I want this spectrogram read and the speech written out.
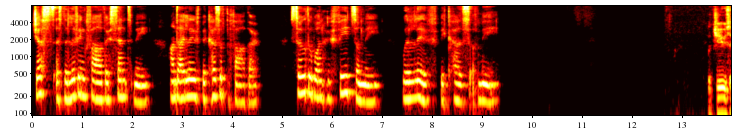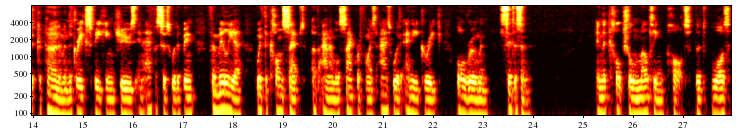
Just as the living Father sent me, and I live because of the Father, so the one who feeds on me will live because of me. The Jews at Capernaum and the Greek speaking Jews in Ephesus would have been familiar with the concept of animal sacrifice, as would any Greek or Roman citizen. In the cultural melting pot that was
